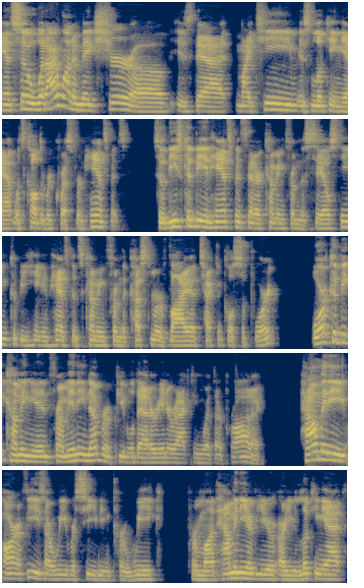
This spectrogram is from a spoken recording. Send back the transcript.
And so, what I want to make sure of is that my team is looking at what's called the request for enhancements. So, these could be enhancements that are coming from the sales team, could be enhancements coming from the customer via technical support, or it could be coming in from any number of people that are interacting with our product. How many RFEs are we receiving per week, per month? How many of you are you looking at?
